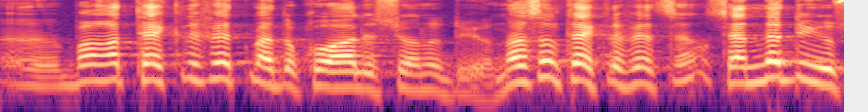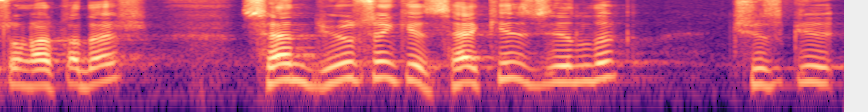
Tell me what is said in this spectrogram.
e, bana teklif etmedi koalisyonu diyor. Nasıl teklif etsin? Sen ne diyorsun arkadaş? Sen diyorsun ki 8 yıllık çizgi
